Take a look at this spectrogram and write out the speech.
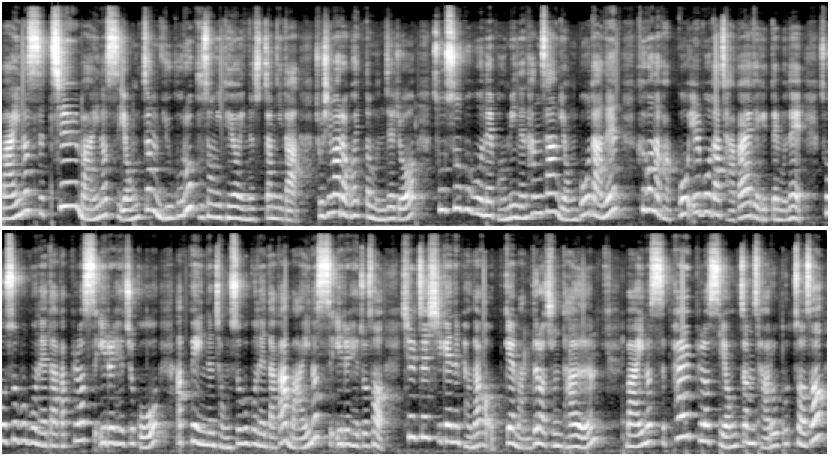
마이너스 7 마이너스 0.6으로 구성이 되어 있는 숫자입니다. 조심하라고 했던 문제죠. 소수 부분의 범위는 항상 0보다는 크거나 같고 1보다 작아야 되기 때문에 소수 부분에다가 플러스 1을 해주고 앞에 있는 정수 부분에다가 마이너스 1을 해줘서 실제 시계는 변화가 없게 만들어준 다음 마이너스 8 플러스 0.4로 붙여서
